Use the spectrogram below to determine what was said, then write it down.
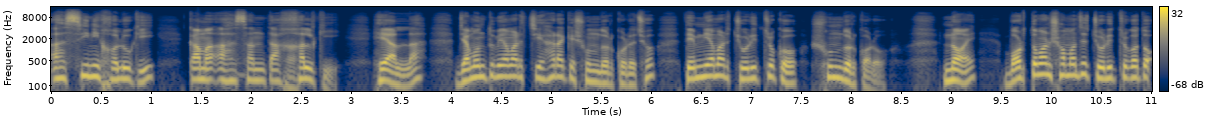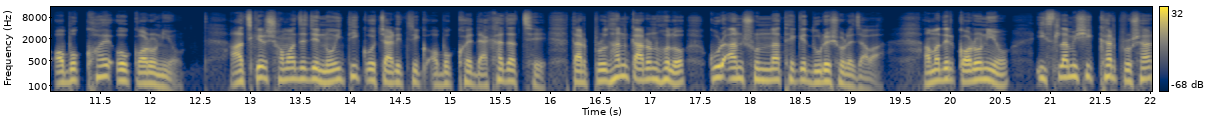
আহসিনি খলুকি কামা আহসান্তা খালকি। হে আল্লাহ, যেমন তুমি আমার চেহারাকে সুন্দর করেছ, তেমনি আমার চরিত্রকেও সুন্দর করো। নয়, বর্তমান সমাজে চরিত্রগত অবক্ষয় ও করণীয়। আজকের সমাজে যে নৈতিক ও চারিত্রিক অবক্ষয় দেখা যাচ্ছে, তার প্রধান কারণ হল কুরআন সুন্না থেকে দূরে সরে যাওয়া। আমাদের করণীয় ইসলামী শিক্ষার প্রসার,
